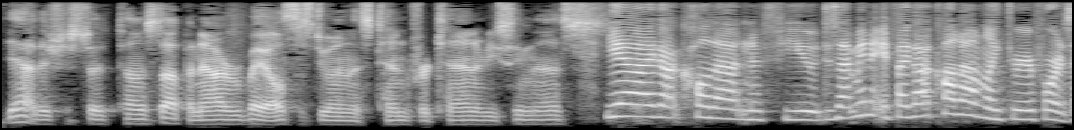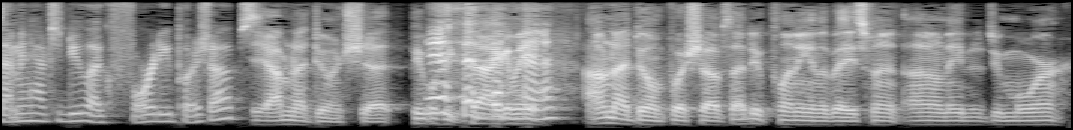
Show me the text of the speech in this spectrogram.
yeah, there's just a ton of stuff. And now everybody else is doing this 10 for 10. Have you seen this? Yeah, I got called out in a few. Does that mean if I got called out in like three or four, does that mean I have to do like 40 push ups? Yeah, I'm not doing shit. People keep tagging me. I'm not doing push ups. I do plenty in the basement. I don't need to do more.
